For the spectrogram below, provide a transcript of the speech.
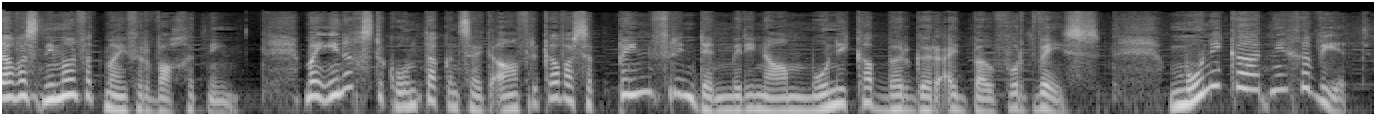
Daar was niemand wat my verwag het nie. My enigste kontak in Suid-Afrika was 'n penvriendin met die naam Monica Burger uit Beaufort Wes. Monica het nie geweet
